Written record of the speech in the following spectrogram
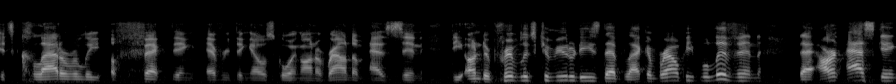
it's collaterally affecting everything else going on around them, as in the underprivileged communities that black and brown people live in that aren't asking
